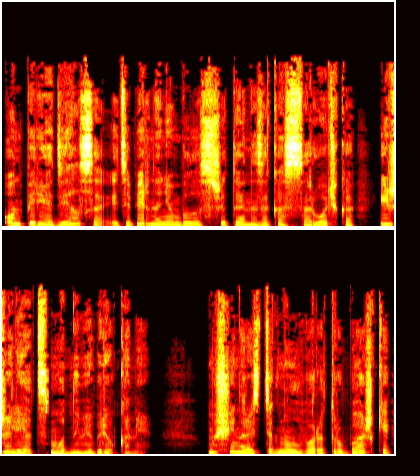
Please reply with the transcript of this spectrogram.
Он переоделся, и теперь на нем была сшитая на заказ сорочка и жилет с модными брюками. Мужчина расстегнул ворот рубашки,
